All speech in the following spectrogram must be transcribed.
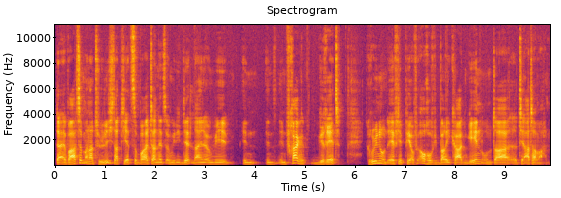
Da erwartet man natürlich, dass jetzt, sobald dann jetzt irgendwie die Deadline irgendwie in, in, in Frage gerät, Grüne und FDP auch auf die Barrikaden gehen und da äh, Theater machen.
